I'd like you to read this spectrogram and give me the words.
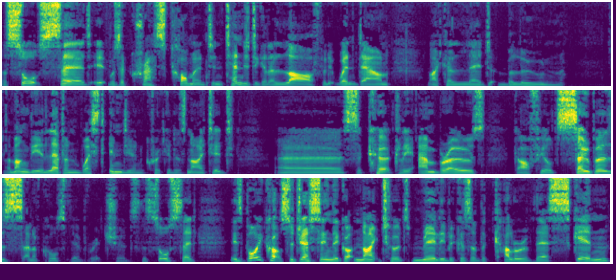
A source said it was a crass comment intended to get a laugh, but it went down like a lead balloon. Among the 11 West Indian cricketers knighted, uh, Sir Curtly Ambrose, Garfield Sobers, and of course Viv Richards. The source said, Is Boycott suggesting they got knighthoods merely because of the colour of their skin?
